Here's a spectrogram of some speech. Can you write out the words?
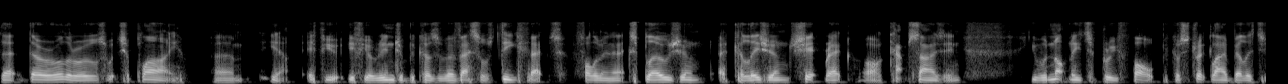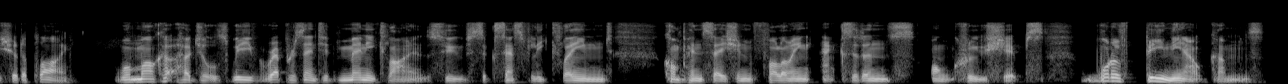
that there are other rules which apply. Um, yeah, if you if you're injured because of a vessel's defect following an explosion, a collision, shipwreck, or capsizing, you would not need to prove fault because strict liability should apply. Well, Marc at Hudgell's, we've represented many clients who've successfully claimed compensation following accidents on cruise ships. What have been the outcomes?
